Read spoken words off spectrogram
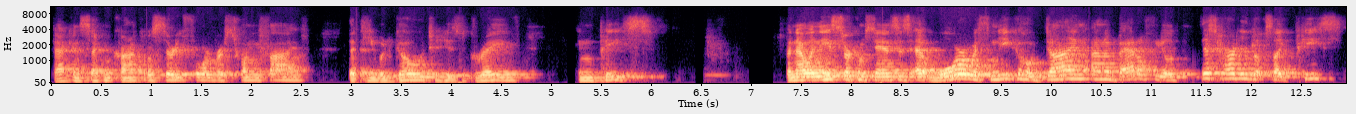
back in Second Chronicles 34, verse 25, that he would go to his grave in peace. But now, in these circumstances, at war with Necho, dying on a battlefield, this hardly looks like peace,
